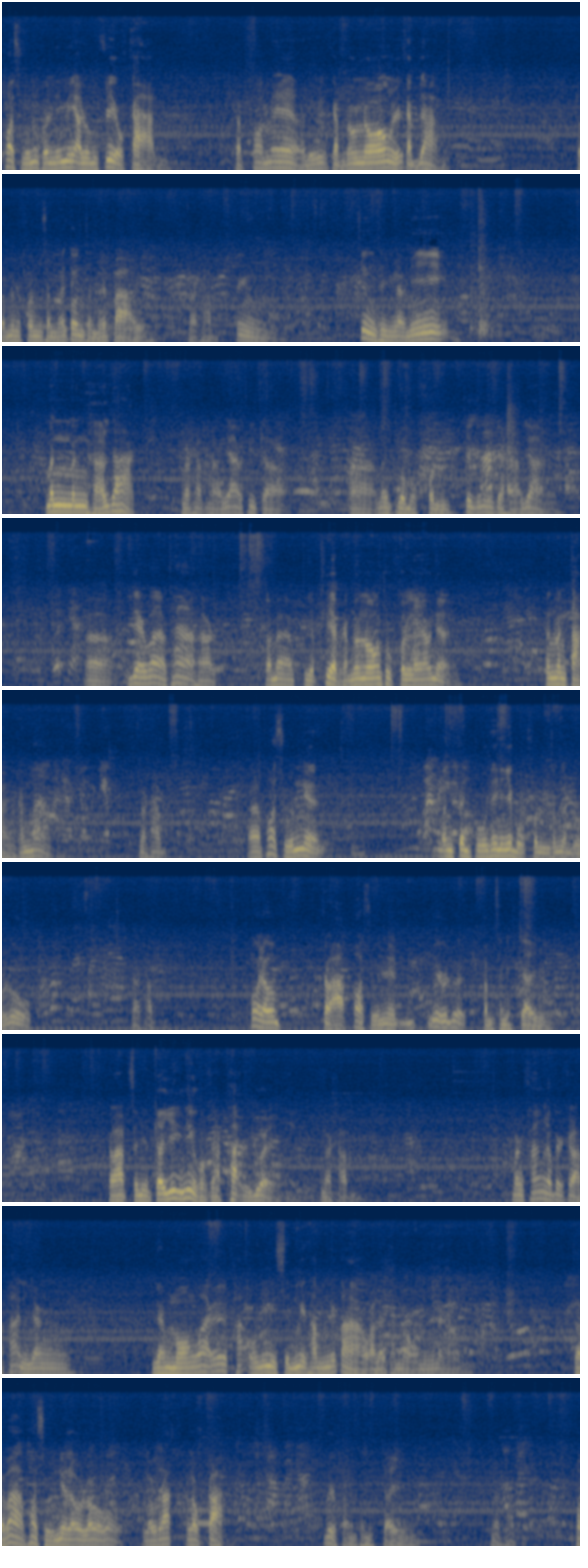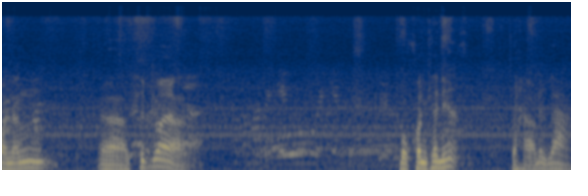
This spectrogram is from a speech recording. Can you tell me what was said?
พ่อศูนย์คนนี้มีอารมณ์เกลี้ยวกล่อมกับพ่อแม่หรือกับน้องๆหรือกับญาติจะเป็นคนเสมอต้นเสมอปลาย นะครับ ซึ่งซึ่งสิ่งเหล่านี้ มันมันหายากนะครับ หายากที่จะในตัวบุคคลที่จะหายากเรียกว่าถ้าหากจะมาเปรียบเทียบกับน้องๆทุกคนแล้วเนี่ย มันมันต่างกันมากนะครับพ่อศูนย์เนี่ย มันเป็นปูชนียบุคคลสำหรับหลวงลูกนะครับ พวกเรากราบพ่อศูนย์เนี่ยด้วยด้วยความสนิทใจ กราบสนิทใจยิ่งยิ่งกว่ากราบพระอีกด้วยนะครับ บางครั้งเราไปกราบพระเนี่ยยังยังมองว่า เออพระองค์นี้มีศีลมีธรรมหรือเปล่าอะไรทำนองนี้นะครับ แต่ว่าพ่อศูนย์เนี่ยเราเราเรารักเรากราบด้วยความสนิทใจนะครับ เพราะนั้นคิดว่า บุคคลแค่นี้จะหาได้ยาก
